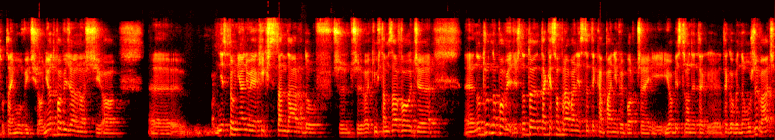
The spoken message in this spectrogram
tutaj mówić o nieodpowiedzialności, o e, niespełnianiu jakichś standardów, czy, czy o jakimś tam zawodzie. E, no trudno powiedzieć. No to takie są prawa niestety kampanii wyborczej i, i obie strony te, tego będą używać.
